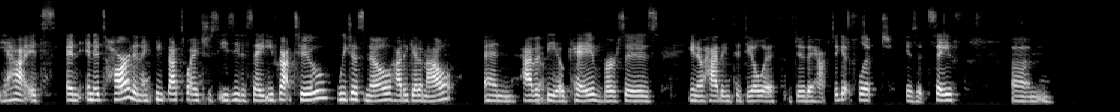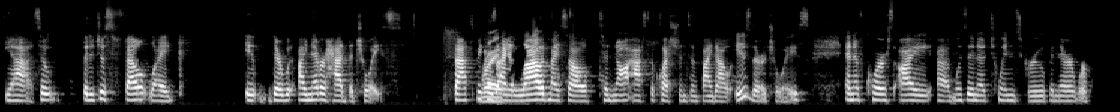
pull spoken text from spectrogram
yeah it's and and it's hard and i think that's why it's just easy to say you've got two we just know how to get them out and have it be okay versus you know having to deal with do they have to get flipped is it safe um yeah so but it just felt like it there i never had the choice that's because right. I allowed myself to not ask the questions and find out is there a choice. And of course, I um, was in a twins group, and there were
